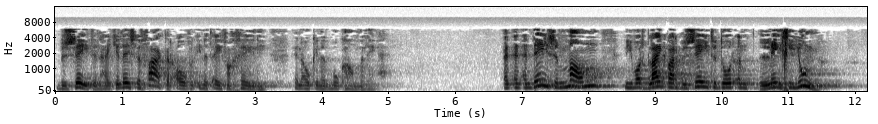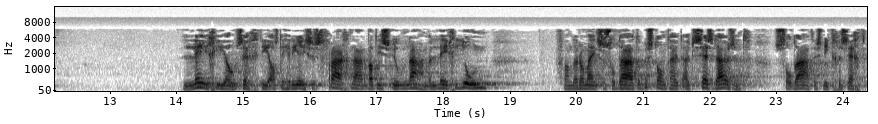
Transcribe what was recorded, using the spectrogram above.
Bezetenheid. Je leest er vaker over in het evangelie en ook in het boek Handelingen. En, en, en deze man, die wordt blijkbaar bezeten door een legioen. Legio, zegt hij, als de Heer Jezus vraagt naar wat is uw naam. Een legioen van de Romeinse soldaten bestond uit, uit 6000 soldaat is niet gezegd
